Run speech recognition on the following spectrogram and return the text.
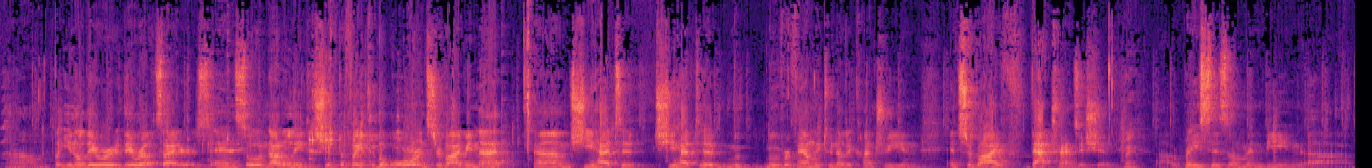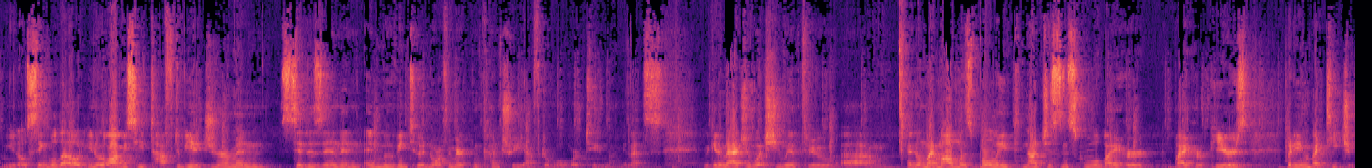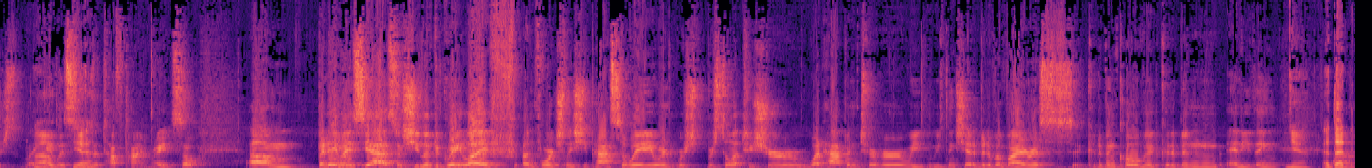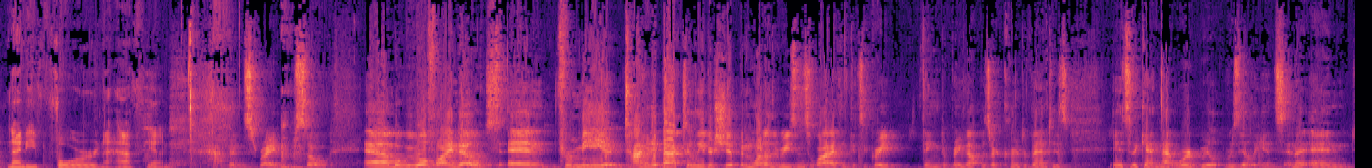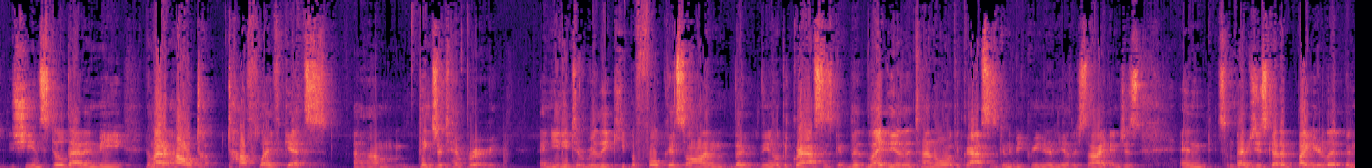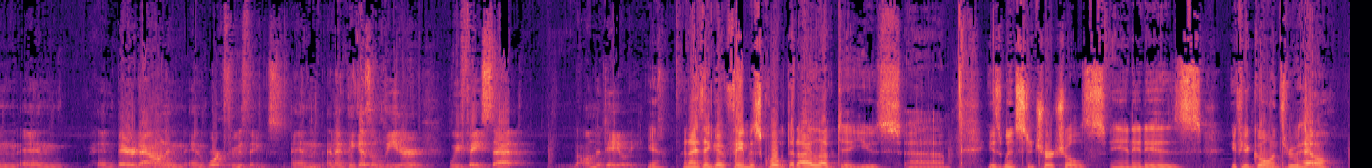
um, but you know they were they were outsiders, and so not only did she have to fight through the war and surviving that, um, she had to she had to mo- move her family to another country and and survive that transition. Right. Uh, racism and being uh, you know singled out. You know, obviously tough to be a German citizen and, and moving to a North American country after World War II. I mean, that's we can imagine what she went through. Um, I know my mom was bullied not just in school by her by her peers, but even by teachers. Like Wow, it was yeah. it was a tough time, right? So. Um, but anyways, yeah. So she lived a great life. Unfortunately, she passed away. We're, we're, we're still not too sure what happened to her. We, we think she had a bit of a virus. It could have been COVID. Could have been anything. Yeah, at that 94 and a half. Yeah, Happens, right? So, um, but we will find out. And for me, tying it back to leadership, and one of the reasons why I think it's a great thing to bring up as our current event is is again that word resilience, and and she instilled that in me. No matter how t- tough life gets, um, things are temporary, and you need to really keep a focus on the you know the grass is the light at the end of the tunnel, or the grass is going to be greener on the other side, and just and sometimes you just got to bite your lip and and and bear down and, and work through things. And and I think as a leader, we face that on the daily. Yeah, and I think a famous quote that I love to use uh, is Winston Churchill's, and it is, "If you're going through hell,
